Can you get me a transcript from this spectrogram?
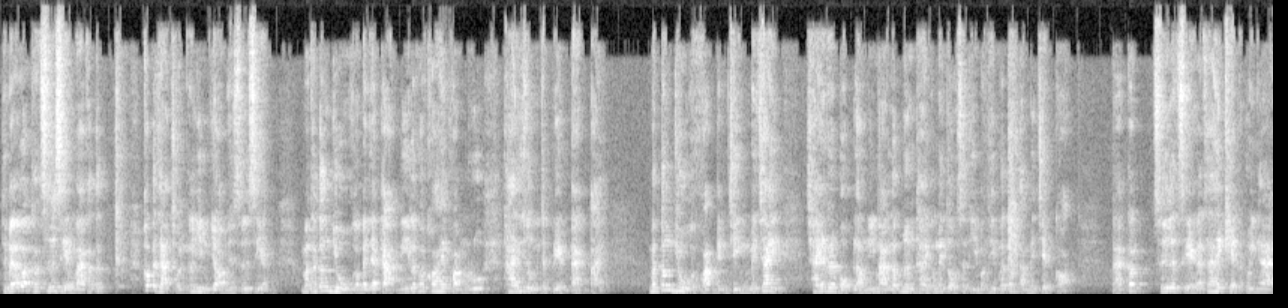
ถึงแม้ว่าเขาซื้อเสียงมาก็ต้องก็ประชาชนก็ยินยอมจะซื้อเสียง มันก็ต้องอยู่กับบรรยากาศนี้แล้วก็ค่อยให้ความรู้ท้ายที่สุดมันจะเปลี่ยนแปลงไป มันต้องอยู่กับความเป็นจริง ไม่ใช่ใช้ระบบเหล่านี้มาแล้วเมืองไทยก็ไม่โตสักทีบางทีก็ต้องทำให้เจ็บก่อนนะก็ซื้อกันเสียงก็จะให้เข็ดพูดง่าย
